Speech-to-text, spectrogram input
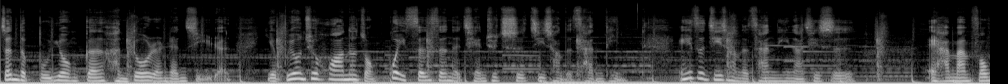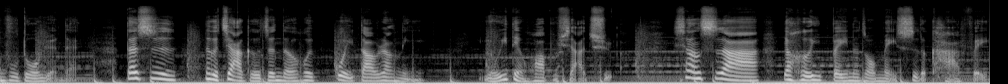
真的不用跟很多人人挤人，也不用去花那种贵森森的钱去吃机场的餐厅。因为这机场的餐厅呢，其实诶还蛮丰富多元的，但是那个价格真的会贵到让你有一点花不下去了。像是啊，要喝一杯那种美式的咖啡，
